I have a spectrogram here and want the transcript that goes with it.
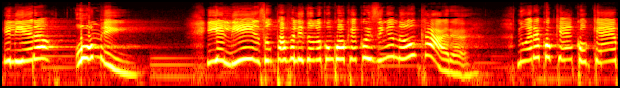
Ele era homem. E Elias não estava lidando com qualquer coisinha, não, cara. Não era qualquer, qualquer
